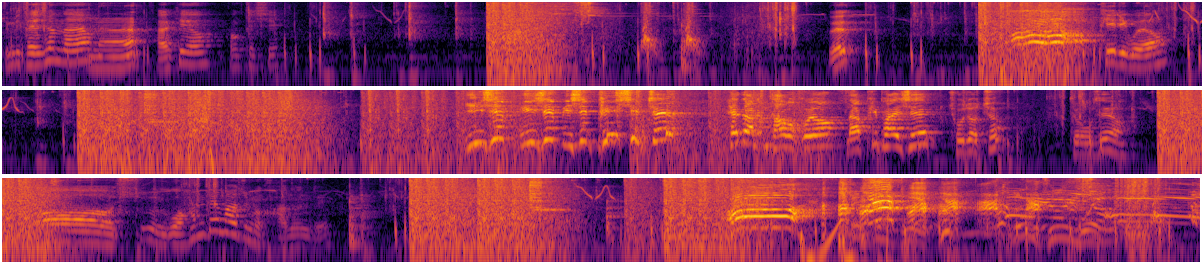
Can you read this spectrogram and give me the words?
준비 되셨나요? 네. 갈게요, 황태 씨. 왜? 아! 필이고요. 20, 20, 20, P17 헤드 한다 먹고요. 나 P80 조졌죠? 들어오세요. 아, 씨, 이거 한 대 맞으면 가는데. Blue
